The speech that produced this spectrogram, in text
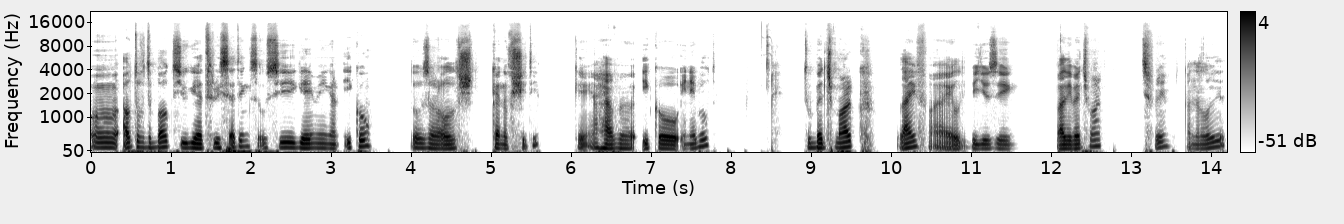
Uh, out of the box you get three settings OC, gaming and eco. Those are all kind of shitty. Okay I have uh, eco enabled. To benchmark live I'll be using Valley benchmark. It's free can download it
